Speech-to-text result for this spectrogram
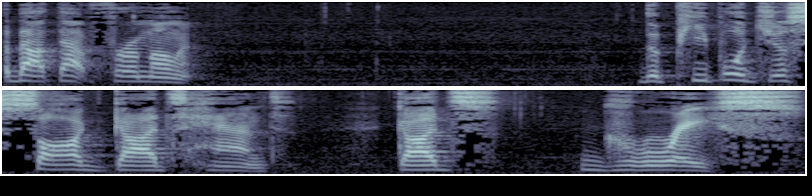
about that for a moment. The people just saw God's hand, God's grace.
